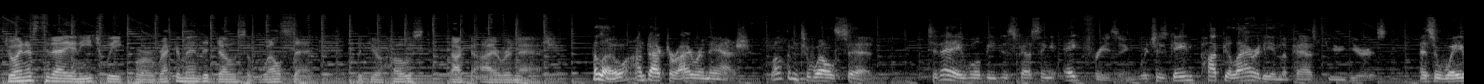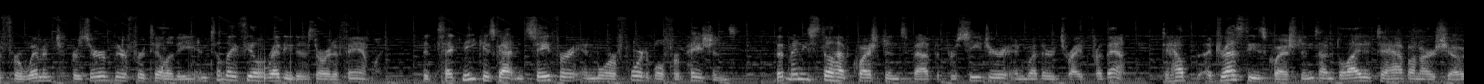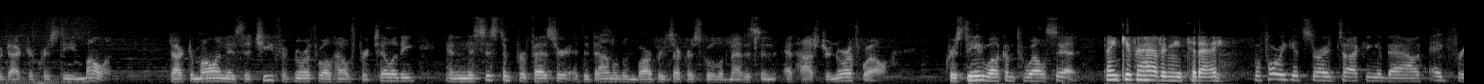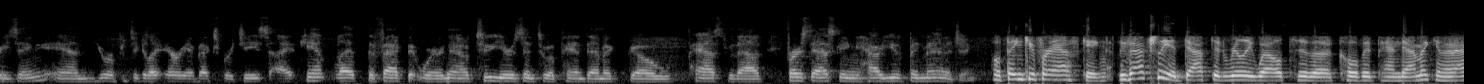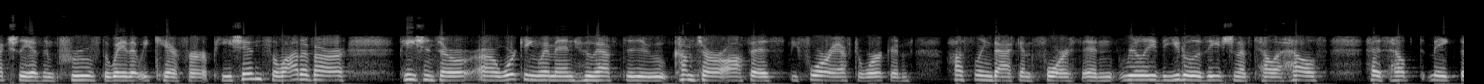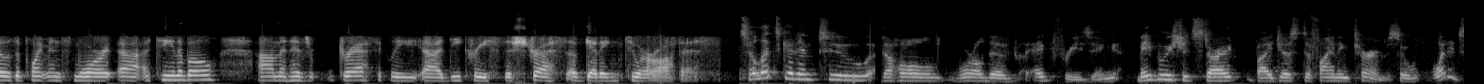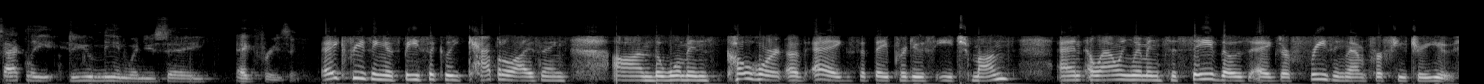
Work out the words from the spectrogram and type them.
Join us today and each week for a recommended dose of Well Said with your host, Dr. Ira Nash. Hello, I'm Dr. Ira Nash. Welcome to Well Said. Today we'll be discussing egg freezing, which has gained popularity in the past few years as a way for women to preserve their fertility until they feel ready to start a family. The technique has gotten safer and more affordable for patients, but many still have questions about the procedure and whether it's right for them. To help address these questions, I'm delighted to have on our show Dr. Christine Mullin. Dr. Mullin is the chief of Northwell Health Fertility and an assistant professor at the Donald and Barbara Zucker School of Medicine at Hofstra Northwell. Christine, welcome to Well Said. Thank you for having me today. Before we get started talking about egg freezing and your particular area of expertise, I can't let the fact that we're now two years into a pandemic go past without first asking how you've been managing. Well, thank you for asking. We've actually adapted really well to the COVID pandemic, and it actually has improved the way that we care for our patients. A lot of our patients are, are working women who have to come to our office before or after work and hustling back and forth. And really, the utilization of telehealth has helped make those appointments more uh, attainable um, and has drastically uh, decreased the stress of getting to our office. So let's get into the whole world of egg freezing. Maybe we should start by just defining terms. So, what exactly do you mean when you say egg freezing? Egg freezing is basically capitalizing on the woman's cohort of eggs that they produce each month and allowing women to save those eggs or freezing them for future use.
